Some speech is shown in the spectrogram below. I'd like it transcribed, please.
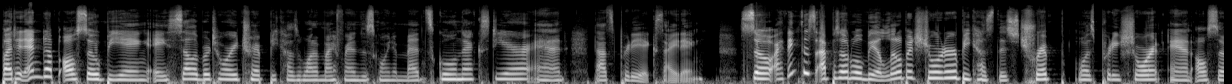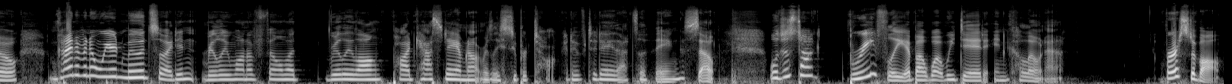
but it ended up also being a celebratory trip because one of my friends is going to med school next year, and that's pretty exciting. So I think this episode will be a little bit shorter because this trip was pretty short, and also I'm kind of in a weird mood, so I didn't really want to film a really long podcast today. I'm not really super talkative today, that's the thing. So we'll just talk briefly about what we did in Kelowna. First of all,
